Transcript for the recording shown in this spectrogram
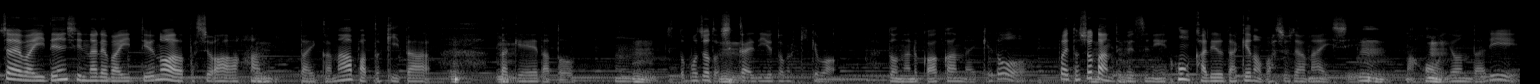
ちゃえばいい電子になればいいっていうのは私は反対かな、パッと聞いたうんだけだと、うん。ん。ちょっともうちょっとしっかり理由とか聞けばどうなるかわかんないけどぱり図書館って別に本借りるだけの場所じゃないし、うん。まあ、本を読んだり、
